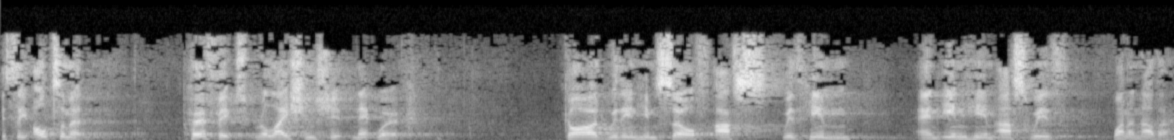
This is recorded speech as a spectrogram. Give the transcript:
It's the ultimate perfect relationship network. God within himself, us with him, and in him us with one another.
